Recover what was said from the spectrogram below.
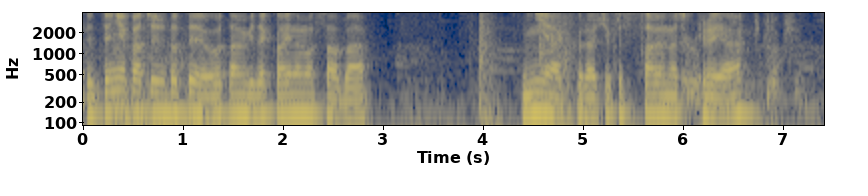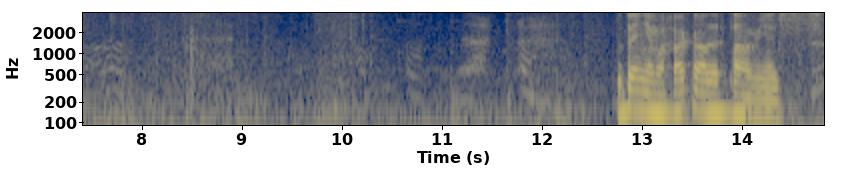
Ty, ty nie patrzysz do tyłu, tam widzę kolejną osobę. Nie, która się przez cały mecz kryje. Tutaj nie ma haka, ale tam jest.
